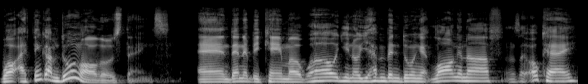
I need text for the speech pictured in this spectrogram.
well, I think I'm doing all those things. And then it became a, well, you know, you haven't been doing it long enough. I was like, okay,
